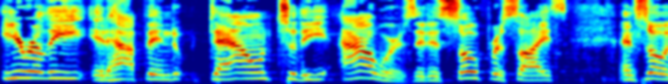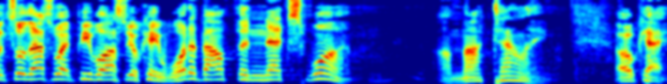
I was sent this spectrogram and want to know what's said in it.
eerily. It happened down to the hours. It is so precise. And so, and so that's why people ask me, okay, what about the next one? I'm not telling. Okay.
